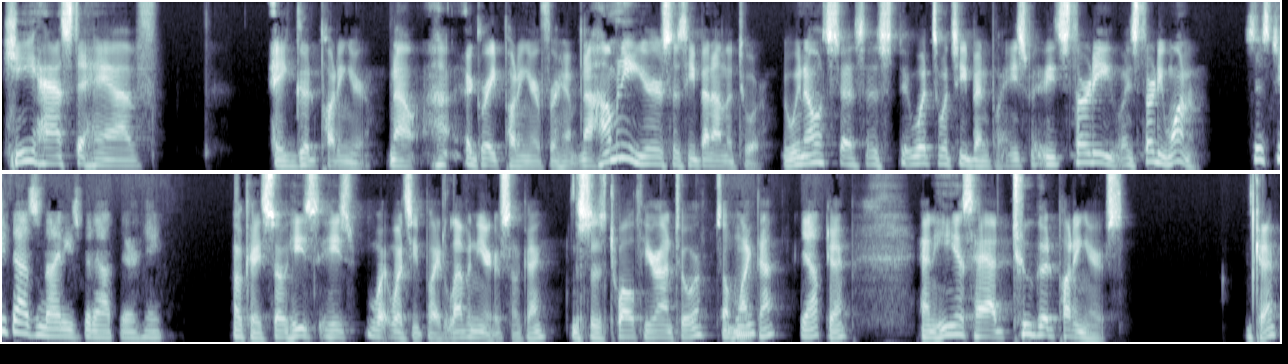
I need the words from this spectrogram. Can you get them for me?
he has to have a good putting year. Now, a great putting year for him. Now, how many years has he been on the tour? Do we know? Says says- what's what's he been playing? He's he's thirty. He's thirty one. Since 2009, he's been out there. Hey, Okay, so he's he's what, what's he played? Eleven years. Okay, this is his twelfth year on tour, something like mm-hmm. that. Yeah. Okay, and he has had two good putting years. Okay,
